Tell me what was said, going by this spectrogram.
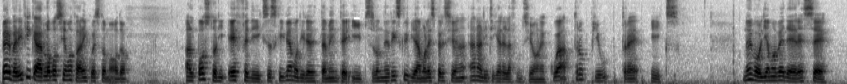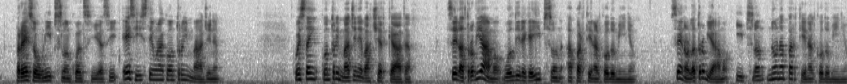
Per verificarlo possiamo fare in questo modo. Al posto di f di x scriviamo direttamente y e riscriviamo l'espressione analitica della funzione 4 più 3x. Noi vogliamo vedere se, preso un y qualsiasi, esiste una controimmagine. Questa controimmagine va cercata. Se la troviamo vuol dire che y appartiene al codominio. Se non la troviamo, y non appartiene al codominio.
